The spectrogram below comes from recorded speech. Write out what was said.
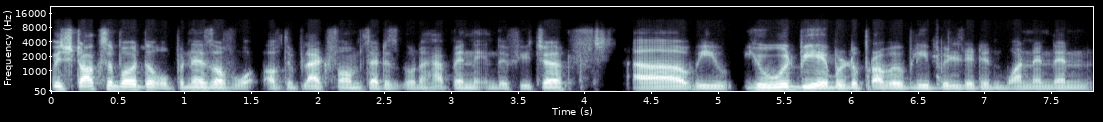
which talks about the openness of of the platforms that is going to happen in the future. Uh, we you would be able to probably build it in one and then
